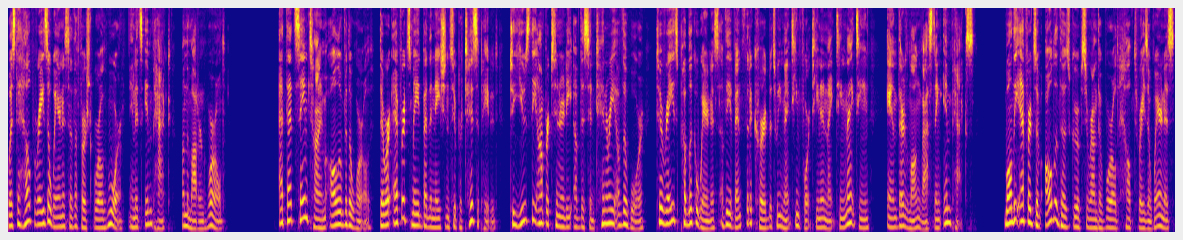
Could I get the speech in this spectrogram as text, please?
was to help raise awareness of the First World War and its impact on the modern world. At that same time, all over the world, there were efforts made by the nations who participated to use the opportunity of the centenary of the war to raise public awareness of the events that occurred between 1914 and 1919 and their long lasting impacts. While the efforts of all of those groups around the world helped raise awareness,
